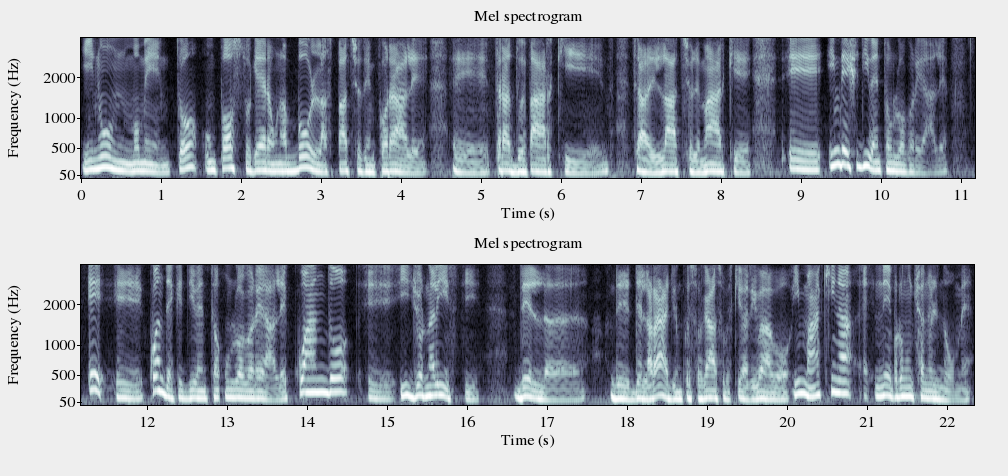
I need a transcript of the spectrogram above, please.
in un momento un posto che era una bolla spazio-temporale eh, tra due parchi, tra il Lazio e le Marche, eh, invece diventa un luogo reale. E eh, quando è che diventa un luogo reale? Quando eh, i giornalisti del, de, della radio, in questo caso perché io arrivavo in macchina, eh, ne pronunciano il nome.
